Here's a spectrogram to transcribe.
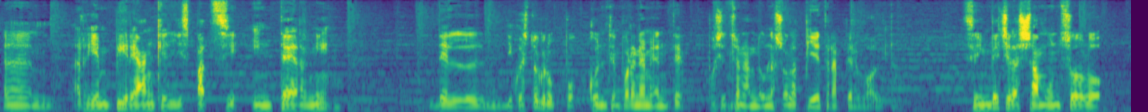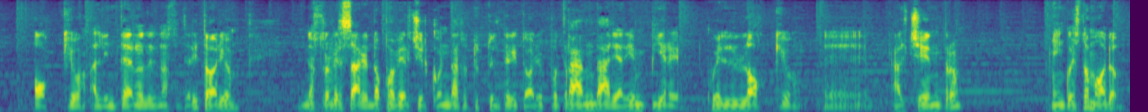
ehm, riempire anche gli spazi interni del, di questo gruppo contemporaneamente, posizionando una sola pietra per volta. Se invece lasciamo un solo occhio all'interno del nostro territorio, il nostro avversario, dopo aver circondato tutto il territorio, potrà andare a riempire quell'occhio eh, al centro e in questo modo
